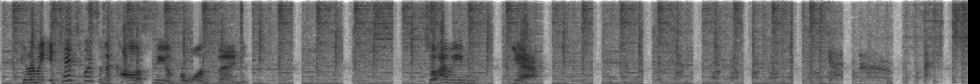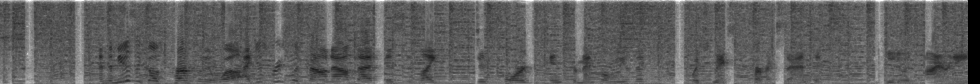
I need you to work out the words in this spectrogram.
Because, I mean, it takes place in a Coliseum for one thing. So, I mean, yeah. And the music goes perfectly well. I just recently found out that this is, like, Discord's instrumental music, which makes perfect sense. It's due to its irony.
